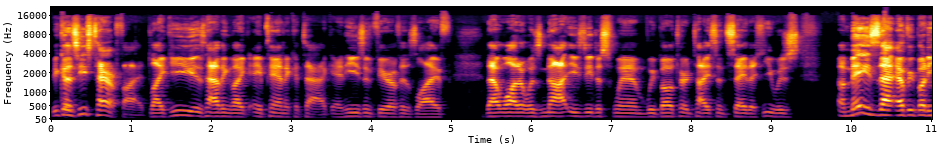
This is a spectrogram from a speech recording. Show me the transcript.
because he's terrified. Like he is having like a panic attack and he's in fear of his life. That water was not easy to swim. We both heard Tyson say that he was amazed that everybody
